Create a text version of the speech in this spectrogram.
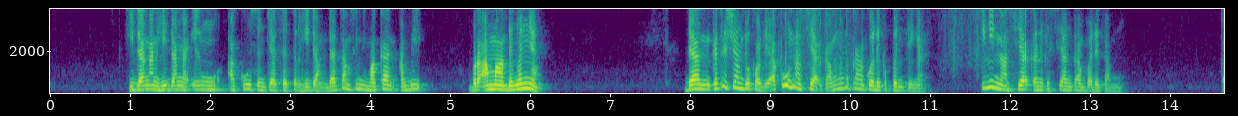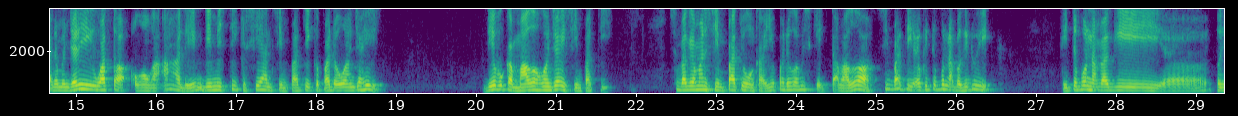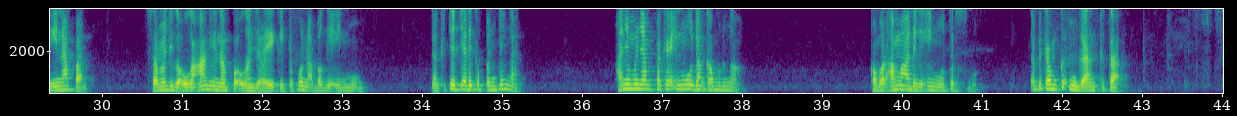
Hidangan-hidangan ilmu aku sentiasa terhidang. Datang sini, makan, ambil, beramal dengannya. Dan kata Syekh Abdul Qadir, aku nasihat kamu bukan aku ada kepentingan. Ini nasihat kerana kesiankan pada kamu. Kerana menjadi watak orang-orang alim, dia mesti kesian simpati kepada orang jahil. Dia bukan marah orang jahil, simpati sebagaimana simpati orang kaya pada orang miskin. Tak marah. Simpati. Oh, kita pun nak bagi duit. Kita pun nak bagi uh, penginapan. Sama juga orang aneh nampak orang jahil, kita pun nak bagi ilmu. Dan kita tiada kepentingan. Hanya menyampaikan ilmu dan kamu dengar. Kamu beramal dengan ilmu tersebut. Tapi kamu keenggan tetap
